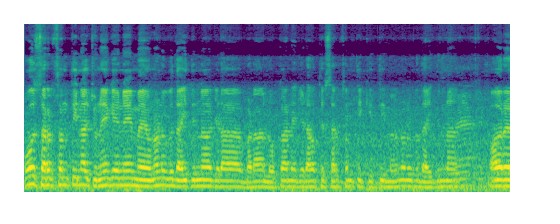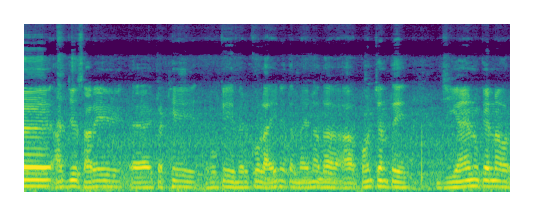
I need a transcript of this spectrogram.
ਉਹ ਸਰਬਸੰਮਤੀ ਨਾਲ ਚੁਣੇ ਗਏ ਨੇ। ਮੈਂ ਉਹਨਾਂ ਨੂੰ ਵਧਾਈ ਦਿੰਨਾ, ਜਿਹੜਾ ਬੜਾ ਲੋਕਾਂ ਨੇ ਜਿਹੜਾ ਉੱਥੇ ਸਰਬਸੰਮਤੀ ਕੀਤੀ, ਮੈਂ ਉਹਨਾਂ ਨੂੰ ਵਧਾਈ ਦਿੰਨਾ। ਔਰ ਅੱਜ ਸਾਰੇ ਇਕੱਠੇ ਹੋ ਕੇ ਮੇਰੇ ਕੋਲ ਆਏ ਨੇ, ਤਾਂ ਮੈਂ ਇਹਨਾਂ ਦਾ, ਆ, ਪਹੁੰਚਣ ਤੇ ਜੀ ਆਇਆਂ ਨੂੰ ਕਹਿਣਾ ਔਰ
